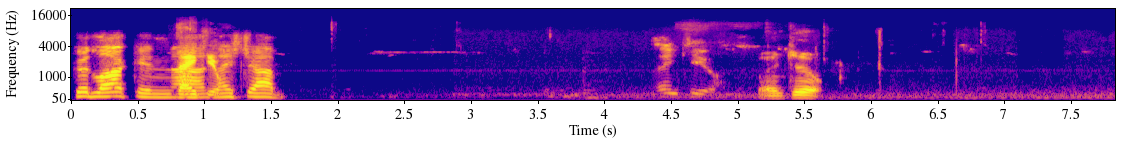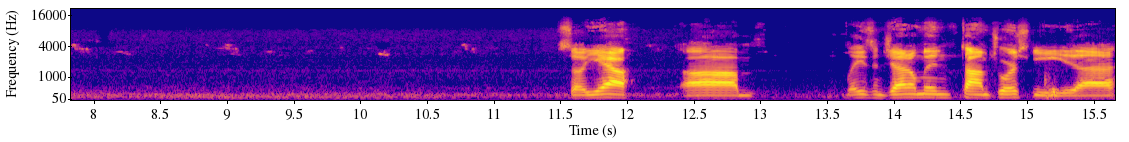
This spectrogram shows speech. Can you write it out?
good luck and Thank uh, you. nice job. Thank you. Thank you. So yeah, um, ladies and gentlemen, Tom Chorske, uh,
